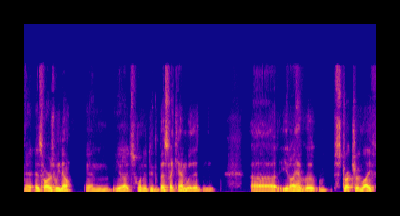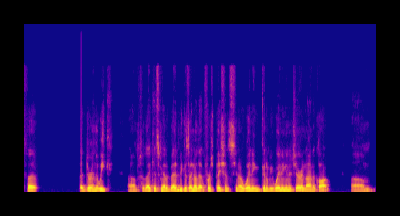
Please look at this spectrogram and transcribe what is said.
as far as we know, and you know, I just want to do the best I can with it. And uh, you know, I have a structured life uh, during the week, um, so that gets me out of bed because I know that first patient's you know waiting, going to be waiting in a chair at nine o'clock. Um,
